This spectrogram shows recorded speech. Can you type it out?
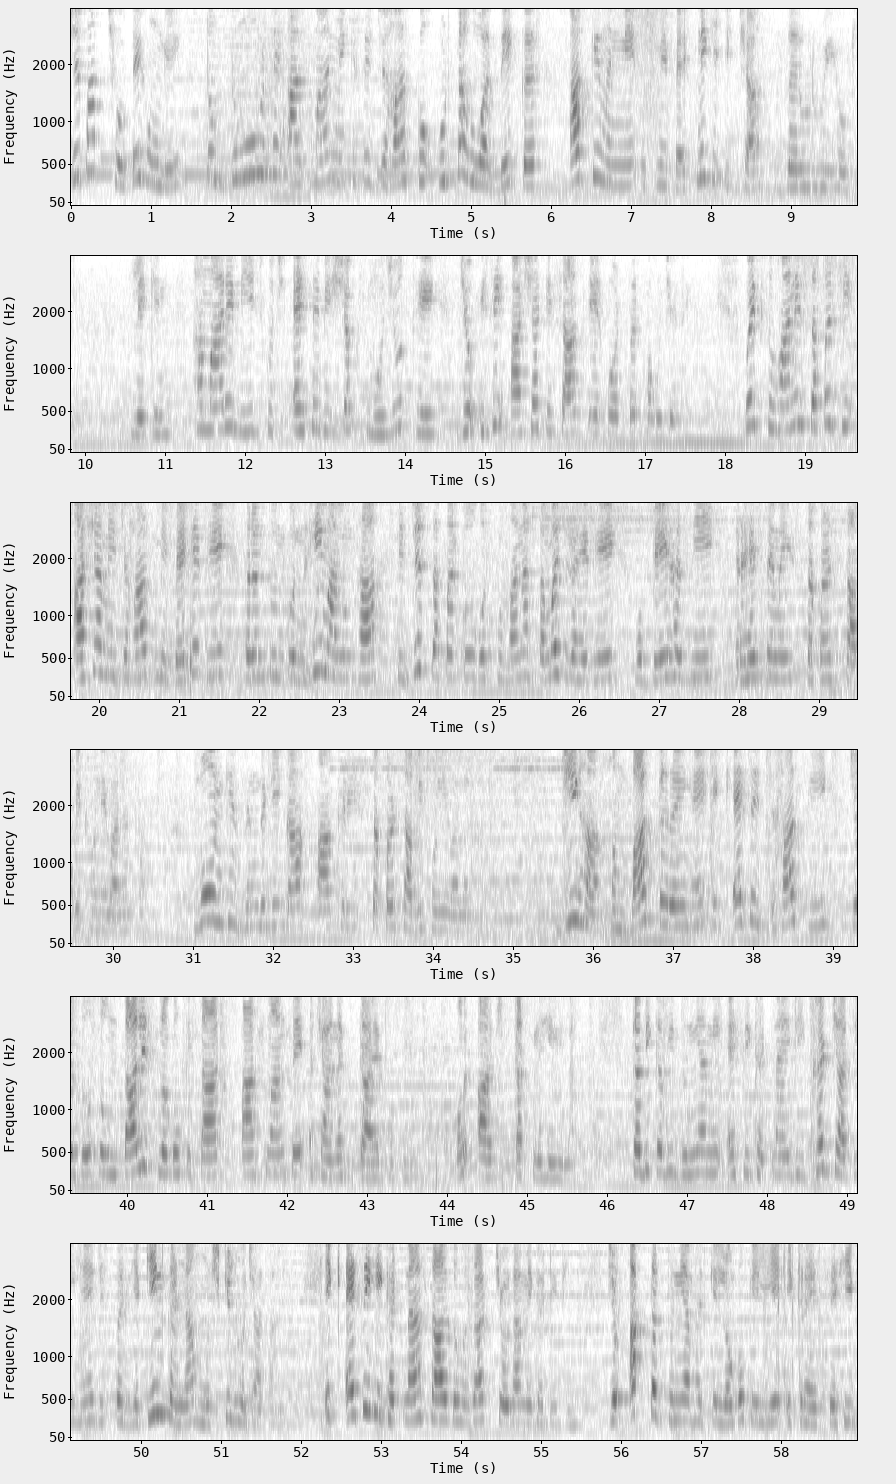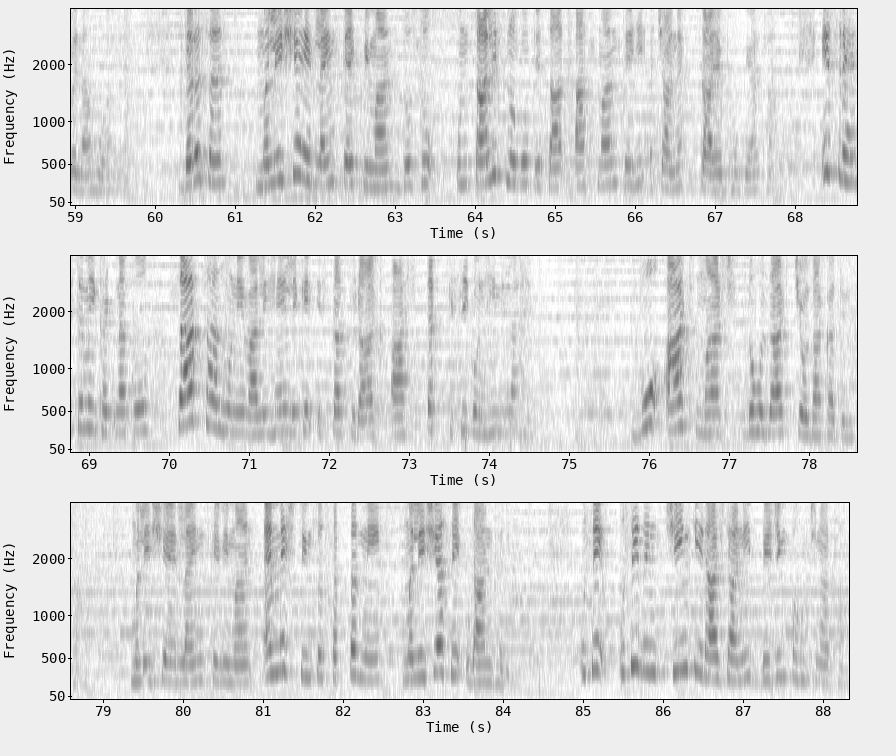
जब आप छोटे होंगे तो दूर से आसमान में किसी जहाज़ को उड़ता हुआ देखकर आपके मन में उसमें बैठने की इच्छा ज़रूर हुई होगी। लेकिन हमारे बीच कुछ ऐसे भी शख्स मौजूद थे जो इसी आशा के साथ एयरपोर्ट पर पहुँचे थे। वो एक सुहाने सफ़र की आशा में जहाज़ में बैठे थे, परंतु उनको नहीं मालूम था कि जिस सफ़र को वो सुहाना समझ रहे थे, वो बेहद ही रहस्यमय सफ़र साबित होने वाला था। वो उनकी ज़िंदगी का आखिरी सफ़र साबित होने वाला था। जी हाँ हम बात कर रहे हैं एक ऐसे जहाज़ की, जो दो सौ उनतालीस लोगों के साथ आसमान से अचानक गायब हो गया और आज तक नहीं मिला। कभी कभी दुनिया में ऐसी घटनाएँ भी घट जाती हैं जिस पर यकीन करना मुश्किल हो जाता है। एक ऐसी ही घटना साल 2014 में घटी थी, जो अब तक दुनिया भर के लोगों के लिए एक रहस्य ही बना हुआ है। दरअसल, मलेशिया एयरलाइंस का एक विमान दो सौ उनतालीस लोगों के साथ आसमान से ही अचानक गायब हो गया था। इस रहस्यमय घटना को सात साल होने वाले हैं, लेकिन इसका सुराग आज तक किसी को नहीं मिला है। वो 8 मार्च 2014 का दिन था। मलेशिया एयरलाइंस के विमान एम एच ने मलेशिया से उड़ान भरी। उसे उसी दिन चीन की राजधानी बीजिंग पहुँचना था,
